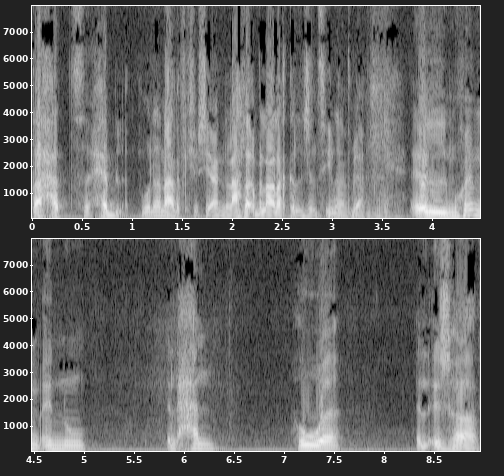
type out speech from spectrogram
طاحت حبلة ولا نعرف كيفاش يعني العلاقة بالعلاقة الجنسية نعم، بالطبيعة. نعم، المهم إنه الحل هو الإجهاض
